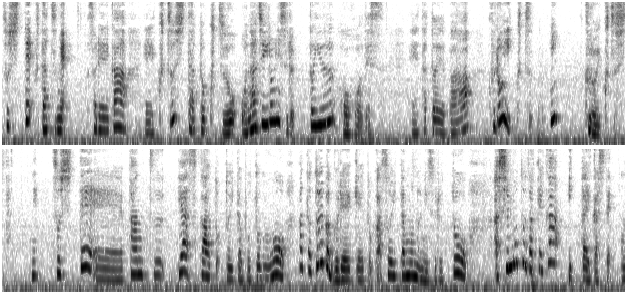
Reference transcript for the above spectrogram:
そして2つ目。それが、えー靴下と靴を同じ色にするという方法です、えー例えば黒い靴に黒い靴下。ね、そして、えーパンツやスカートといったボトムを、まあ、例えばグレー系とかそういったものにすると足元だけが一体化して同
